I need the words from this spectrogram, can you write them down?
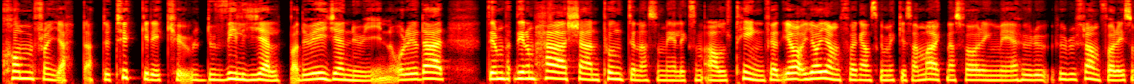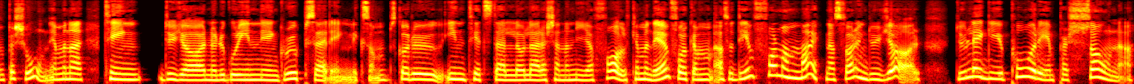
kommer från hjärtat, du tycker det är kul, du vill hjälpa, du är genuin och det är, där, det är, de, det är de här kärnpunkterna som är liksom allting. För att jag, jag jämför ganska mycket så här marknadsföring med hur du, hur du framför dig som person. Jag menar, ting du gör när du går in i en group setting, liksom. ska du in till ett ställe och lära känna nya folk, ja men det är en, folk, alltså, det är en form av marknadsföring du gör. Du lägger ju på dig en persona.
